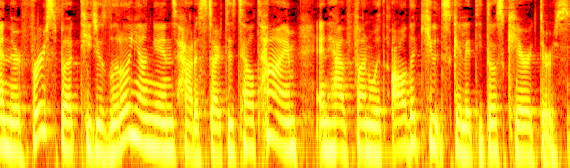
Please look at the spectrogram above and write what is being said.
and their first book teaches little youngins how to start to tell time and have fun with all the cute Skeletitos characters.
